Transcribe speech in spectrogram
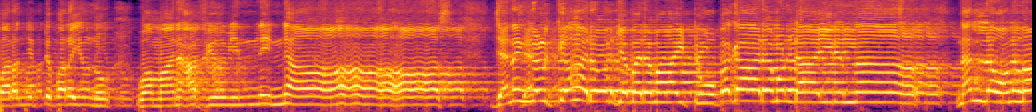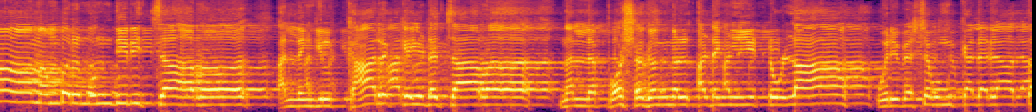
പറഞ്ഞിട്ട് പറയുന്നു. ജനങ്ങൾക്ക് ആരോഗ്യപരമായിട്ട് ഉപകാരമുണ്ടായിരുന്ന നല്ല ഒന്നാം നമ്പർ മുന്തിരിച്ചാറ്. അല്ലെങ്കിൽ കാരക്കയുടെ ചാറ്. നല്ല പോഷകങ്ങൾ അടങ്ങിയിട്ടുള്ള ഒരു വിഷവും കലരാത്ത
